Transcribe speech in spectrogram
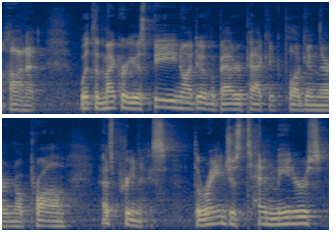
on it. With the micro USB, you know, I do have a battery pack I can plug in there, no problem. That's pretty nice. The range is 10 meters.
